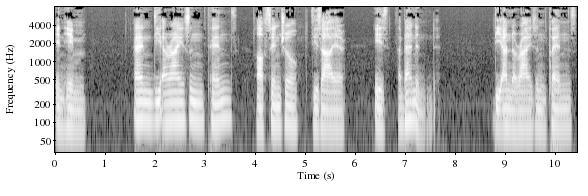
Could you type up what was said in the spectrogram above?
in him, and the arisen sense of sensual desire is abandoned. The unarisen sense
